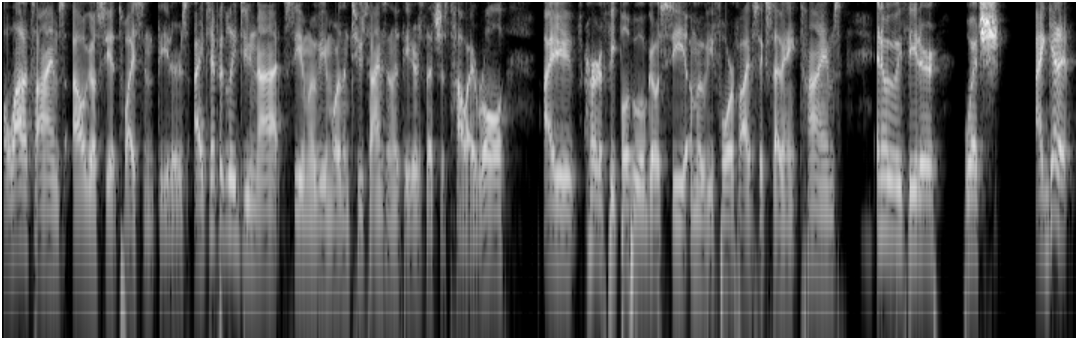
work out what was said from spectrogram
a lot of times I'll go see it twice in theaters. I typically do not see a movie more than two times in the theaters. That's just how I roll. I've heard of people who will go see a movie four, five, six, seven, eight times in a movie theater, which I get it.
